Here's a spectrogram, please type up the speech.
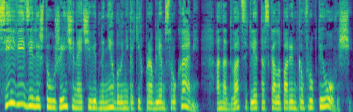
Все видели, что у женщины, очевидно, не было никаких проблем с руками. Она 20 лет таскала по рынкам фрукты и овощи.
